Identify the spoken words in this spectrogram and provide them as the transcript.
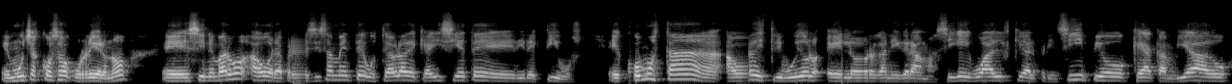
Eh, muchas cosas ocurrieron, ¿no? Eh, sin embargo, ahora, precisamente, usted habla de que hay siete directivos. ¿Cómo está ahora distribuido el organigrama? ¿Sigue igual que al principio? ¿Qué ha cambiado?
